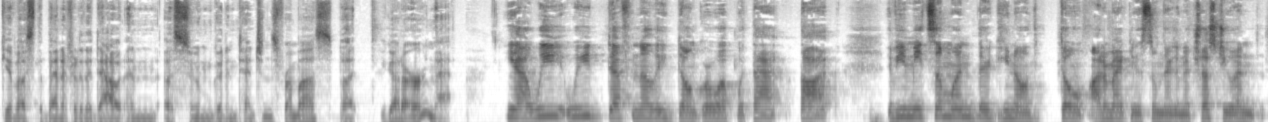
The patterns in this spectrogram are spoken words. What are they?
give us the benefit of the doubt and assume good intentions from us, but you got to earn that. Yeah, we we definitely don't grow up with that thought. If you meet someone, they're you know don't automatically assume they're going to trust you, and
